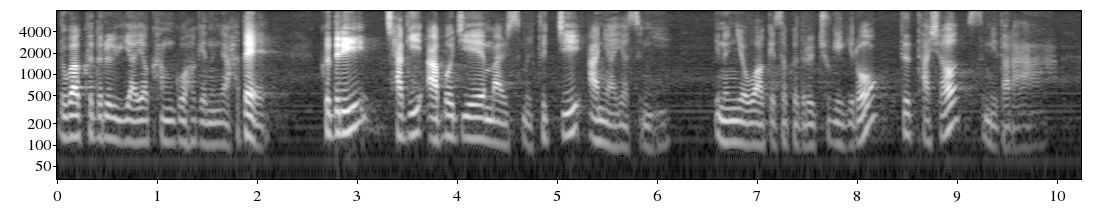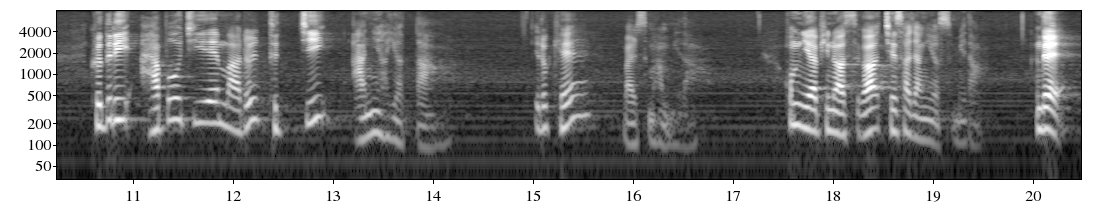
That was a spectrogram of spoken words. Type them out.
누가 그들을 위하여 강구하겠느냐 하되 그들이 자기 아버지의 말씀을 듣지 아니하였으니 이는 여호와께서 그들을 죽이기로 뜻하셨습니다라. 그들이 아버지의 말을 듣지 아니하였다. 이렇게 말씀합니다. 홈리아 비누아스가 제사장이었습니다. 근데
